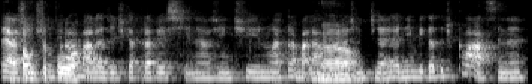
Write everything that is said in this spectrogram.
É, a então, gente tipo... não trabalha, a gente que é travesti, né? A gente não é trabalhadora, a gente é inimiga de classe, né?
